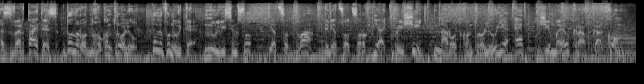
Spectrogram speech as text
Звертайтесь до народного контролю. Телефонуйте 0800 502 945. Пишіть народ контролює at gmail.com.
